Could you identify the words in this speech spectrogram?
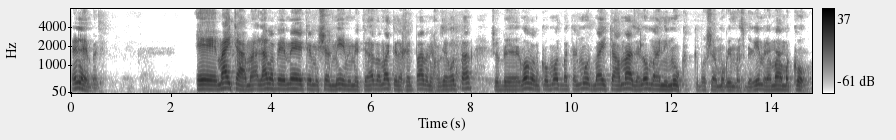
אין להם בנים. אה, מה איתם? למה באמת הם משלמים ממיטב? אמרתי לכם פעם, אני חוזר עוד פעם, שברוב המקומות בתלמוד, מה היא טעמה זה לא מה הנימוק, כמו שהמורים מסבירים, אלא מה המקור.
